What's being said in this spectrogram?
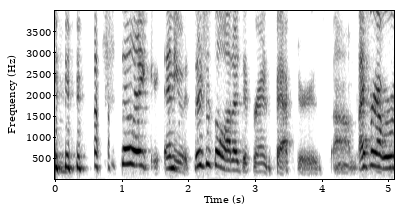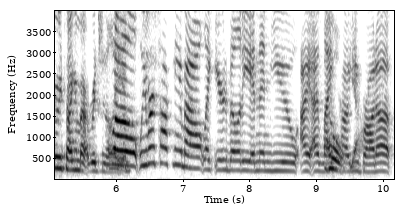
so like anyways there's just a lot of different factors um i forgot what we were talking about originally well we were talking about like irritability and then you i i like oh, how yeah. you brought up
